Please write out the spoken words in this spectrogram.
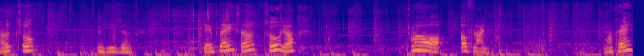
Also. In diesem Gameplay. So, so, ja. Oh, offline. Okay.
